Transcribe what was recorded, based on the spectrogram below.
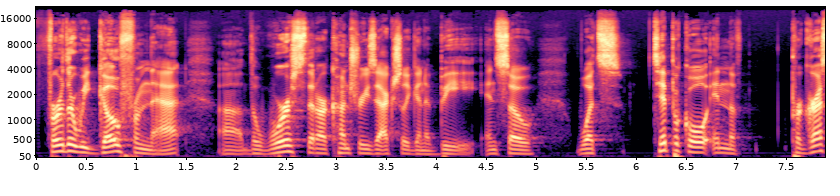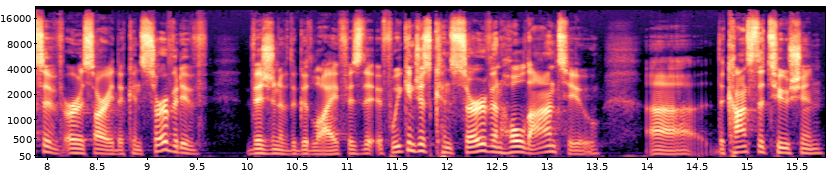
further we go from that, uh, the worse that our country is actually going to be. And so, what's typical in the progressive, or sorry, the conservative vision of the good life is that if we can just conserve and hold on to uh, the Constitution,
